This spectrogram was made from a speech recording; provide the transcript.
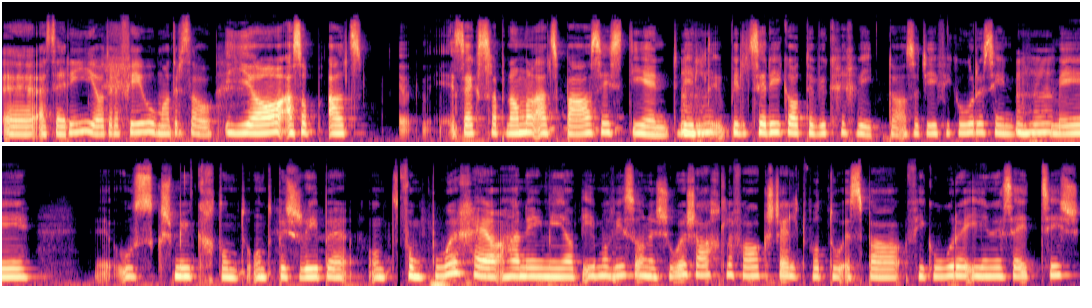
äh, eine Serie oder einen Film oder so. Ja, also als äh, ich sage es nochmal, als Basis dient, weil, Mhm. weil die Serie geht ja wirklich weiter. Also die Figuren sind Mhm. mehr äh, ausgeschmückt und, und beschrieben. Und vom Buch her habe ich mir immer wie so eine Schuhschachtel vorgestellt, wo du ein paar Figuren reinsetzt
